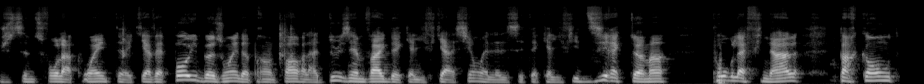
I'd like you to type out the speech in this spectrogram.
Justine Dufour-Lapointe euh, qui n'avait pas eu besoin de prendre part à la deuxième vague de qualification. Elle, s'était qualifiée directement pour la finale. Par contre,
